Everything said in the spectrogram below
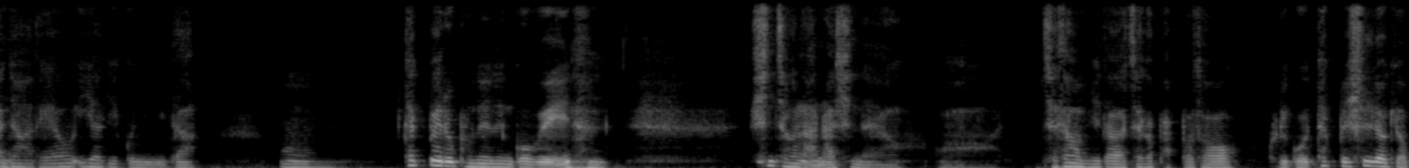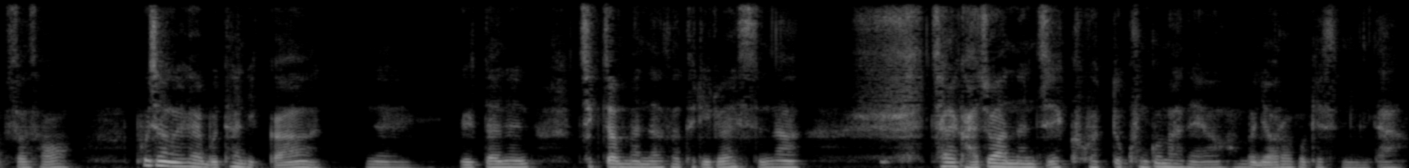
안녕하세요. 이야기꾼입니다. 음, 택배를 보내는 거 외에는 신청을 안 하시네요. 어, 죄송합니다. 제가 바빠서 그리고 택배 실력이 없어서 포장을 잘 못하니까 네, 일단은 직접 만나서 드리려 했으나 잘 가져왔는지 그것도 궁금하네요. 한번 열어보겠습니다.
